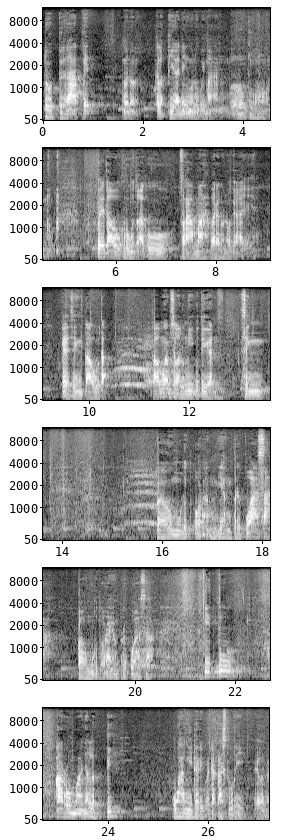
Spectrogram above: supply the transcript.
double apit. Ngono. Kelebihane ngono kuwi mang. Oh, ngono. Kowe tau krungu aku ceramah bareng ngono kae. Kayak sing tahu tak kamu kan selalu mengikuti kan sing bau mulut orang yang berpuasa bau mulut orang yang berpuasa itu aromanya lebih wangi daripada kasturi. Ya benar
